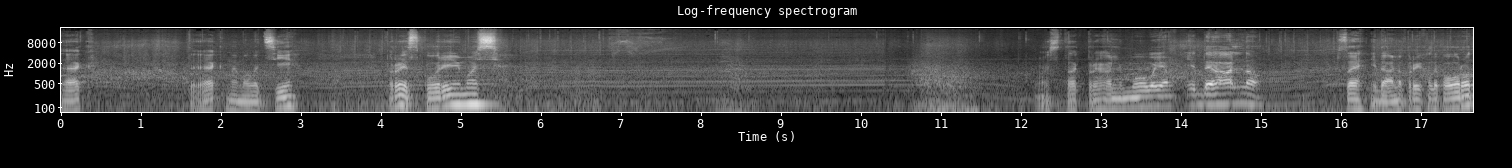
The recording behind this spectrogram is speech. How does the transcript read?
Так. Так, ми молодці. Прискорюємось. Ось так пригальмовуємо. Ідеально. Все, ідеально приїхали поворот.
